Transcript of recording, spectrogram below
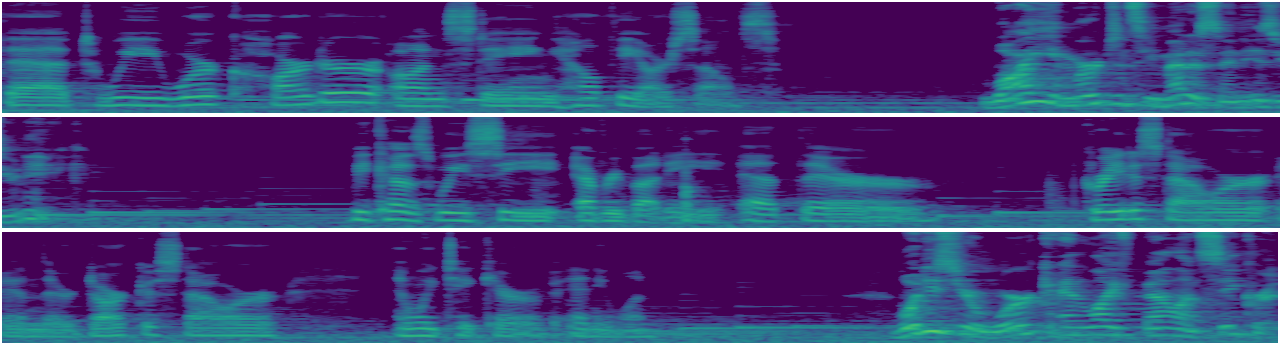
That we work harder on staying healthy ourselves. Why emergency medicine is unique? because we see everybody at their greatest hour and their darkest hour, and we take care of anyone. What is your work and life balance secret?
